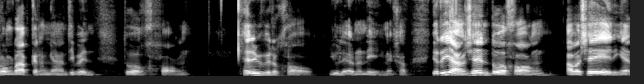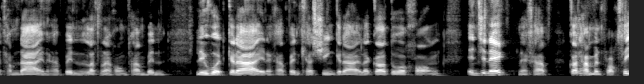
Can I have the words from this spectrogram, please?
รองรับการทำงานที่เป็นตัวของ HTTP protocol อ อยู่แล้วนั่นเองนะครับยกตัวอย่างเช่นตัวของ Apache อย่างเงี้ยทำได้นะครับ เป็นลักษณะของทำเป็น reward ก็ได้นะครับ เป็น caching ก็ได้ แล้วก็ตัวของ Nginx นะครับ ก็ทำเป็น proxy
